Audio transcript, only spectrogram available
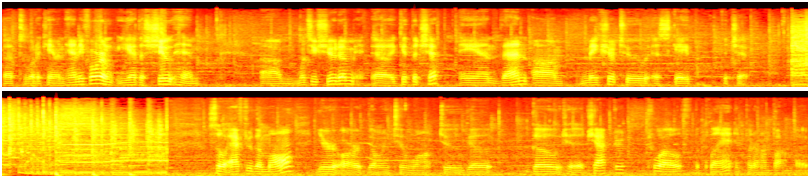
That's what it came in handy for. And you have to shoot him. Um, once you shoot him, uh, get the chip. And then um, make sure to escape the chip. So after the mall, you are going to want to go go to chapter 12, the plant, and put it on bomb mode.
